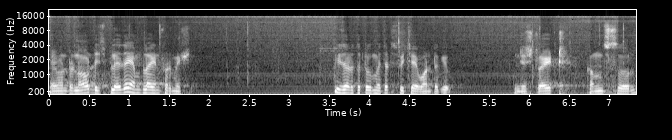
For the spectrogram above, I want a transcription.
I want to now display the employee information. These are the two methods which I want to give. Just write console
